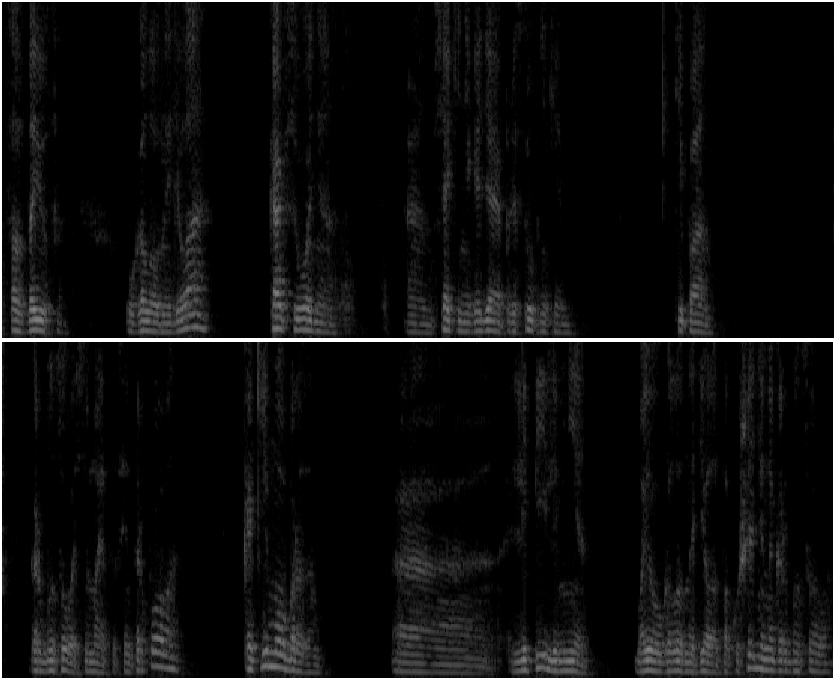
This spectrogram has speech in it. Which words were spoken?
создаются уголовные дела, как сегодня а, всякие негодяи, преступники, типа Горбунцова снимается с Интерпола, каким образом Э, лепили мне мое уголовное дело покушения на Горбунцова,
